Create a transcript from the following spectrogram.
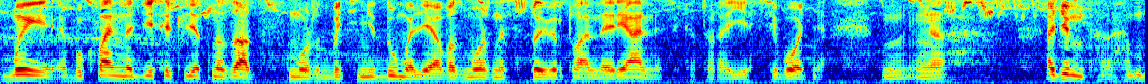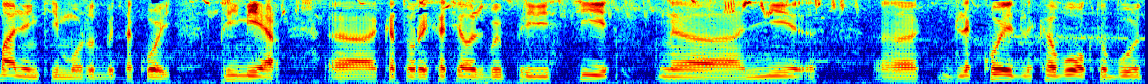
Мы буквально 10 лет назад, может быть, и не думали о возможности той виртуальной реальности, которая есть сегодня. Один маленький, может быть, такой пример, э, который хотелось бы привести, э, не Э, для кое для кого, кто будет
